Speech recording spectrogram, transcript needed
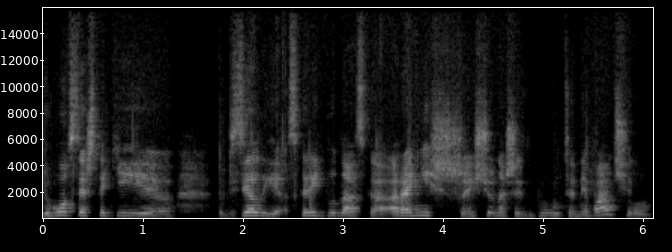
його все ж таки взяли. Скажіть, будь ласка, раніше, що наше СБУ це не бачило?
